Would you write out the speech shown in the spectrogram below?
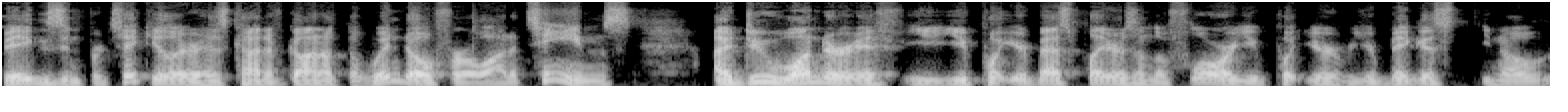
bigs in particular has kind of gone out the window for a lot of teams, I do wonder if you, you, put your best players on the floor, you put your your biggest, you know,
